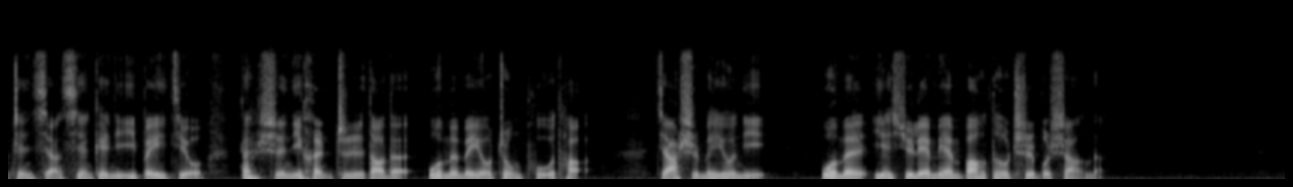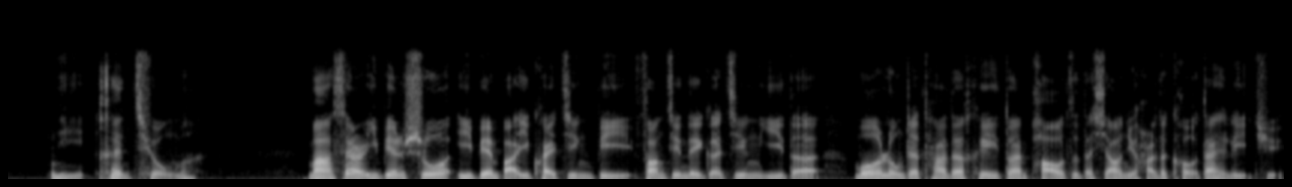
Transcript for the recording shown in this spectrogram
真想献给你一杯酒，但是你很知道的，我们没有种葡萄。假使没有你，我们也许连面包都吃不上呢。你很穷吗？马塞尔一边说，一边把一块金币放进那个惊异的、磨弄着他的黑缎袍子的小女孩的口袋里去。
